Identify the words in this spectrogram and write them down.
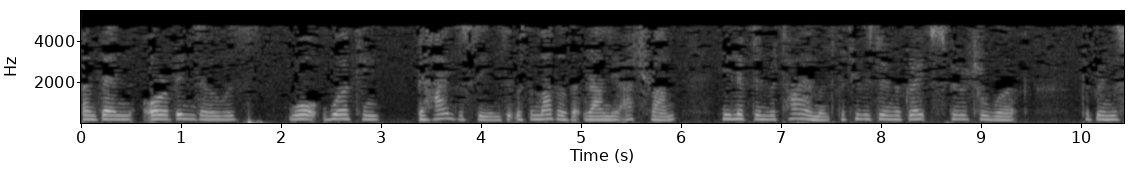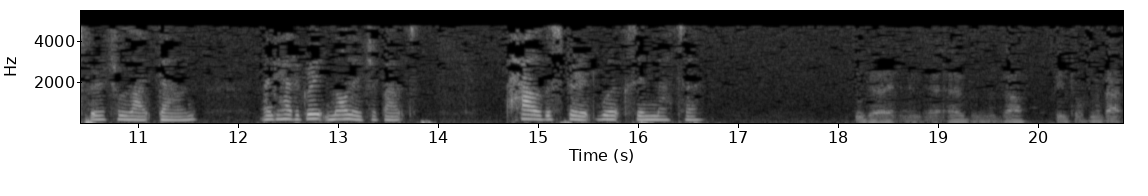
And then Aurobindo was working behind the scenes. It was the mother that ran the ashram. He lived in retirement, but he was doing a great spiritual work to bring the spiritual light down, and he had a great knowledge about how the spirit works in matter. Okay, uh, uh, been talking about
